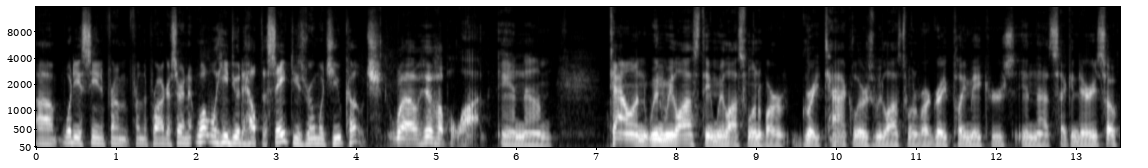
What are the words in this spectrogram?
Um, what are you seeing from, from the progress there? And what will he do to help the safeties room, which you coach? Well, he'll help a lot. And um, Talan, when we lost him, we lost one of our great tacklers. We lost one of our great playmakers in that secondary. So,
